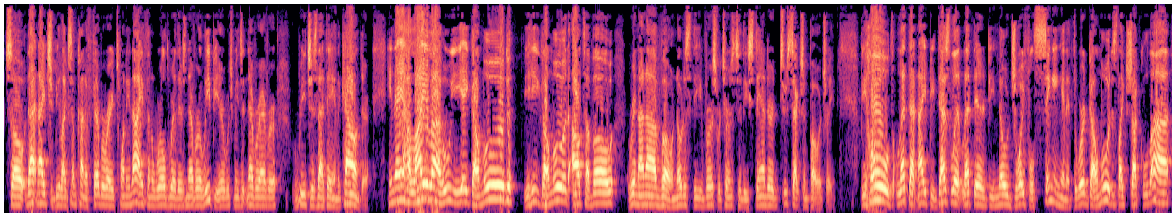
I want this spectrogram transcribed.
So that night should be like some kind of February 29th in a world where there's never a leap year, which means it never ever reaches that day in the calendar. Hine halayla hu Yehi Galmud al Tavo Rinanavo. Notice the verse returns to the standard two-section poetry. Behold, let that night be desolate, let there be no joyful singing in it. The word Galmud is like Shakula,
